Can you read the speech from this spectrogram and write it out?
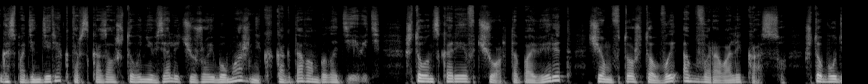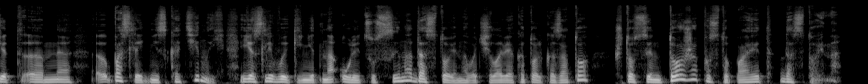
«Господин директор сказал, что вы не взяли чужой бумажник, когда вам было девять, что он скорее в черта поверит, чем в то, что вы обворовали кассу, что будет эм, э, последней скотиной, если выкинет на улицу сына достойного человека только за то, что сын тоже поступает достойно».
